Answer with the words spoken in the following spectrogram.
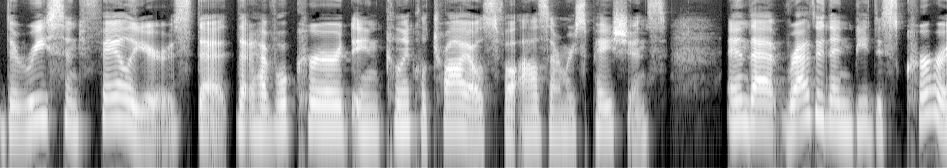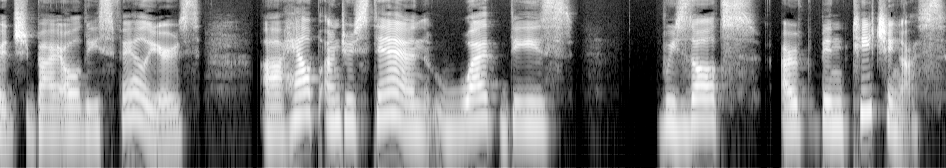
the recent failures that, that have occurred in clinical trials for Alzheimer's patients. And that rather than be discouraged by all these failures, uh, help understand what these results have been teaching us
